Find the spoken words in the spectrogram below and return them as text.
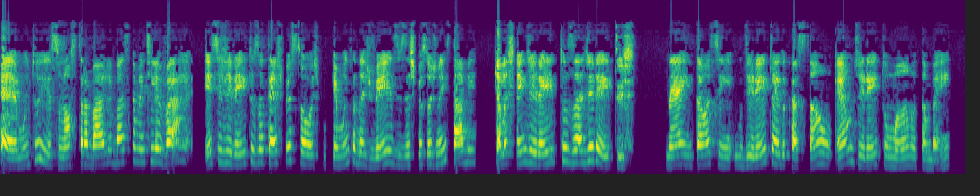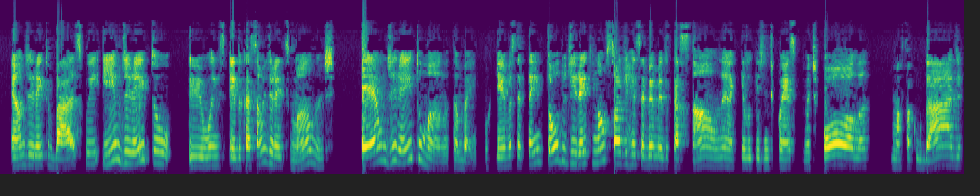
É, é muito isso. Nosso trabalho é basicamente levar esses direitos até as pessoas, porque muitas das vezes as pessoas nem sabem que elas têm direitos a direitos, né? Então, assim, o direito à educação é um direito humano também, é um direito básico e, e o direito e a educação e direitos humanos é um direito humano também, porque você tem todo o direito não só de receber uma educação, né, aquilo que a gente conhece como uma escola, uma faculdade,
